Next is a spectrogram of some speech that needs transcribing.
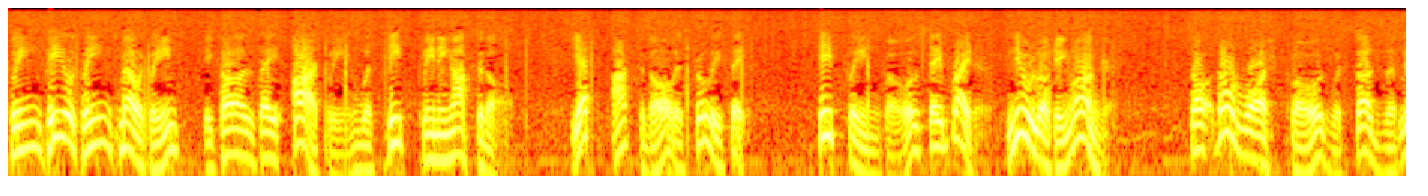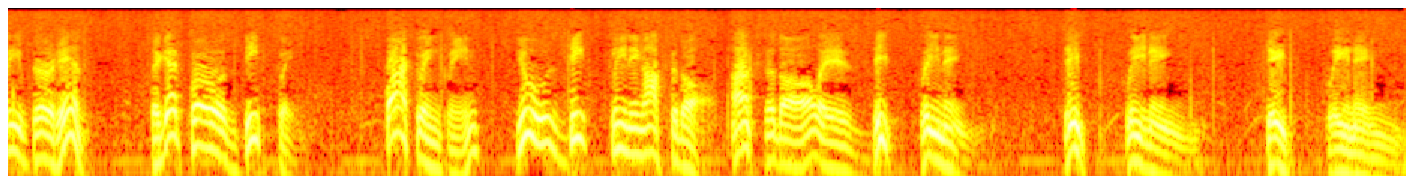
clean, feel clean, smell clean, because they are clean with deep cleaning Oxidol. Yet, Oxidol is truly safe. Deep clean clothes stay brighter, new looking longer. So don't wash clothes with suds that leave dirt in. To get clothes deep clean, sparkling clean, use deep cleaning Oxidol. Oxidol is deep cleaning. Deep cleaning. Deep cleaning.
